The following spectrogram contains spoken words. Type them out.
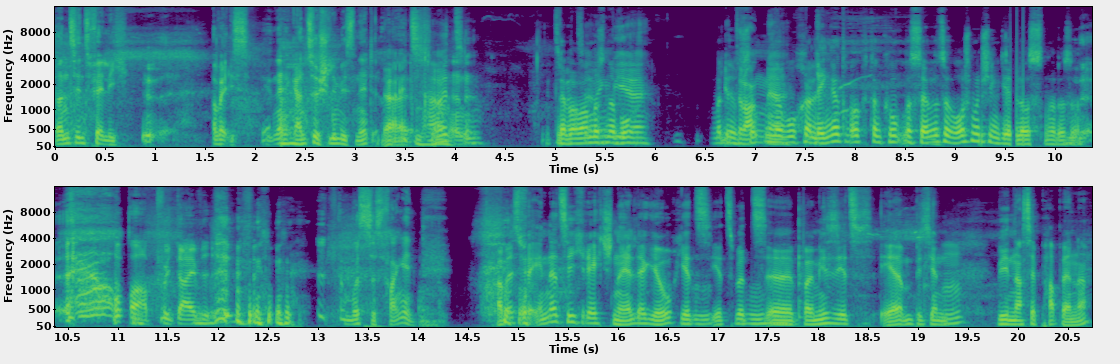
Dann sind's fällig. Aber ist ne, ganz so schlimm ist nicht. Ja, Aber jetzt, Aha. jetzt, ne, Ja, aber wenn man es eine wenn man die Socken eine ja. Woche länger tragt, dann kommt man selber zur Waschmaschine gehen lassen oder so. oh, Apfelteufel. du musst das fangen. Aber es verändert sich recht schnell, der Geruch. Jetzt, jetzt wird's, äh, bei mir ist es jetzt eher ein bisschen wie nasse Pappe, ne?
